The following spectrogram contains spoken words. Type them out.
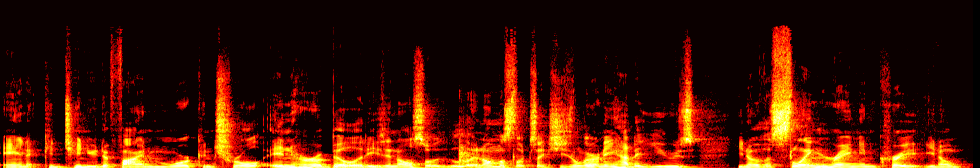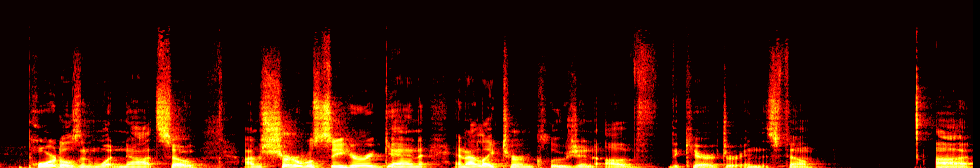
and continue to find more control in her abilities. And also, it almost looks like she's learning how to use, you know, the sling ring and create, you know, portals and whatnot. So I'm sure we'll see her again, and I liked her inclusion of the character in this film. Uh,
